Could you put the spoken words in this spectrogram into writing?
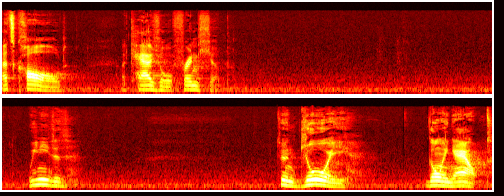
That's called casual friendship. We need to, to enjoy going out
